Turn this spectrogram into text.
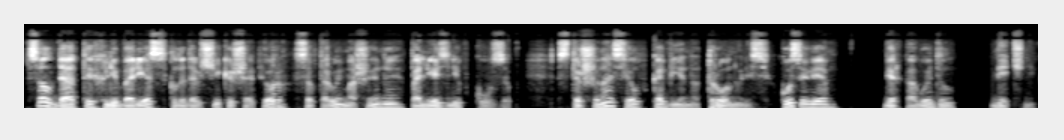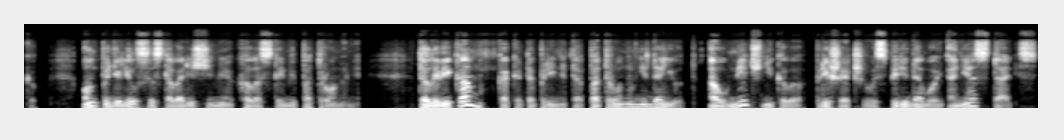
Солдаты, хлеборез, кладовщик и шофер со второй машины полезли в кузов. Старшина сел в кабину, тронулись. В кузове верховодил Мечников. Он поделился с товарищами холостыми патронами. Толовикам, как это принято, патронов не дают, а у Мечникова, пришедшего с передовой, они остались.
